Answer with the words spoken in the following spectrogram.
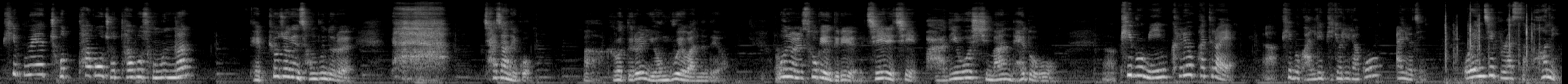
피부에 좋다고 좋다고 소문난 대표적인 성분들을 다 찾아내고 아, 그것들을 연구해 왔는데요. 오늘 소개해드릴 GH 바디워시만 해도 피부 미인 클레오파트라의 아, 피부 관리 비결이라고 알려진 오렌지 블라썸 허니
